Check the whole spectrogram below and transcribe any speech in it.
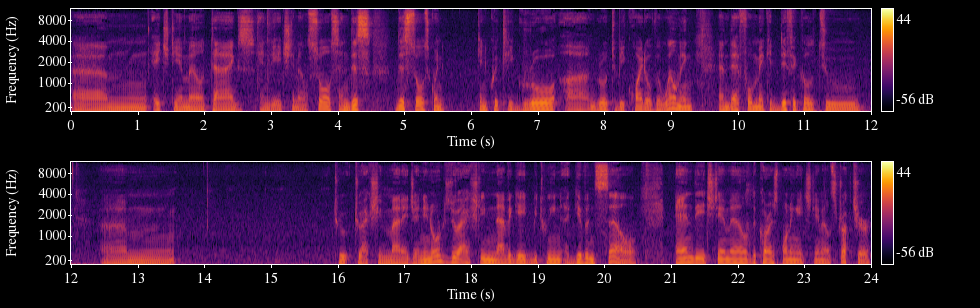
um, HTML tags in the HTML source, and this this source can can quickly grow uh, grow to be quite overwhelming and therefore make it difficult to um, to, to actually manage. And in order to actually navigate between a given cell and the HTML the corresponding HTML structure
